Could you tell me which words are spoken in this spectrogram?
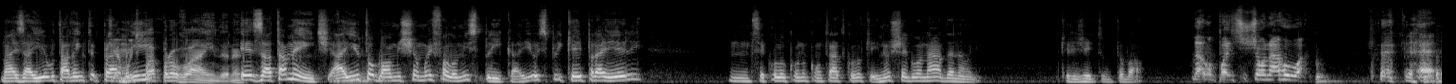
mas aí eu tava para Tinha muito abrir. pra provar ainda, né? Exatamente. Aí o Tobal me chamou e falou: me explica. Aí eu expliquei para ele. Hum, você colocou no contrato, coloquei. Não chegou nada, não. Ele, Aquele jeito do Tobal. Vamos pôr esse show na rua. É.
